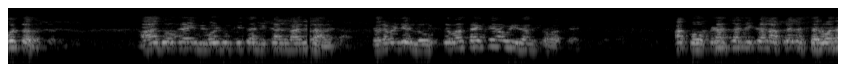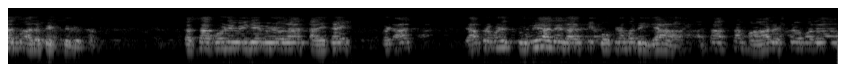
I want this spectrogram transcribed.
होत. हा जो काही निवडणुकीचा निकाल लागला खरं म्हणजे लोकसभा काय किंवा विधानसभा काय? हा कोकणातला निकाल आपल्याला सर्वांनाच अनपेक्षित होता. कसा कोणी विजय मिळवला काय काय? पण आज ज्याप्रमाणे तुम्ही आलेला की कोकणामध्ये या असा आता महाराष्ट्र मला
